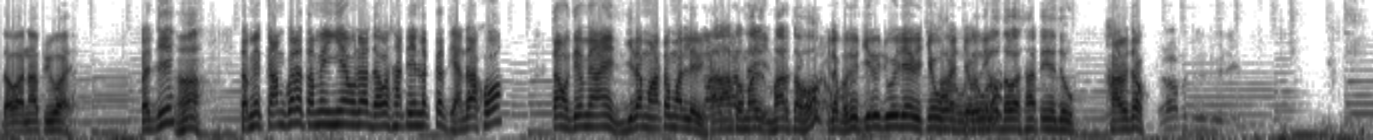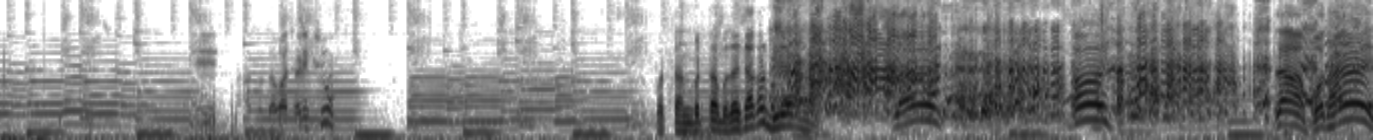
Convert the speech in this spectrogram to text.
દવા ના પીવાય. પછી હા. તમે કામ કરો તમે અહીંયા ઓલા દવા છાંટીને લગતા ધ્યાન રાખો. ત્યાં સુધી અમે અહીંયા જીરા માટો માર લેવી. આ આટો મારી- મારતા હો. એટલે બધું જીરું જોઈ લેવી કેવું હોય કેવું જવું દવા છાંટીને જવું સારું જોઈએ. દવા છડીક શું? પટ્ટા ને બટ્ટા બધા ચાકર ભીડાયા લા ભો થાય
